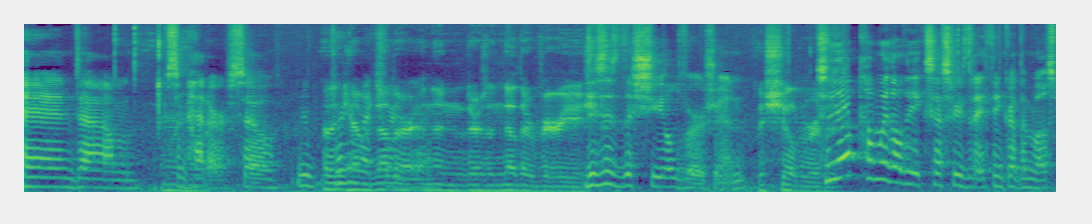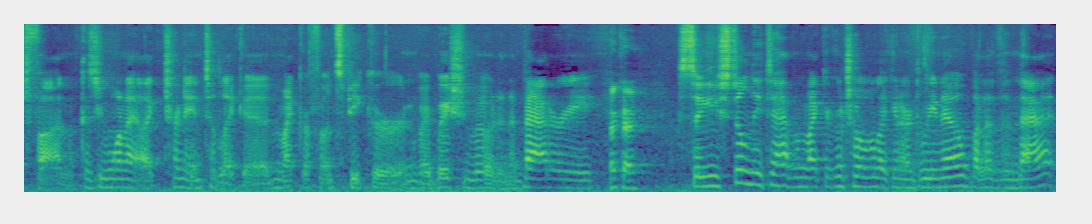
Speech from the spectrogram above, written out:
and um, some header. So you're And then pretty you have much another, and then there's another variation, This is the Shield version. the Shield version. So version. they all come with all the accessories that I think are the most fun because you want to like turn it into like a microphone speaker and vibration mode and a battery. Okay, So you still need to have a microcontroller like an Arduino, but other than that,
